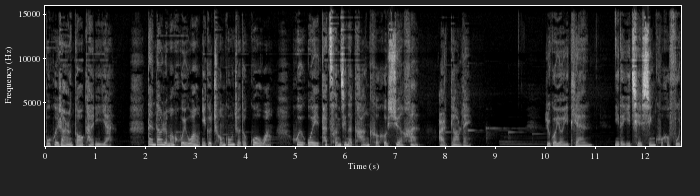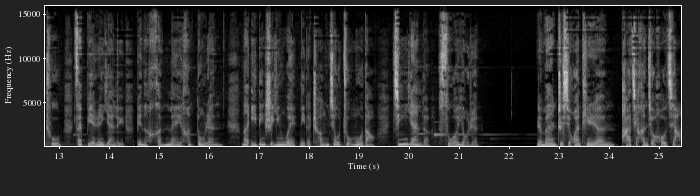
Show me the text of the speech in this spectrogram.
不会让人高看一眼。但当人们回望一个成功者的过往，会为他曾经的坎坷和血汗而掉泪。如果有一天，你的一切辛苦和付出在别人眼里变得很美、很动人，那一定是因为你的成就瞩目到惊艳了所有人。人们只喜欢听人爬起很久后讲，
